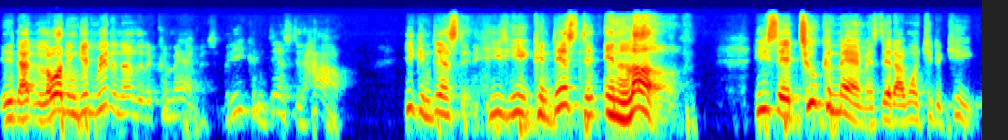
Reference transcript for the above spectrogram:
It, that the Lord didn't get rid of none of the commandments, but he condensed it. How? He condensed it. He, he condensed it in love. He said, Two commandments that I want you to keep,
